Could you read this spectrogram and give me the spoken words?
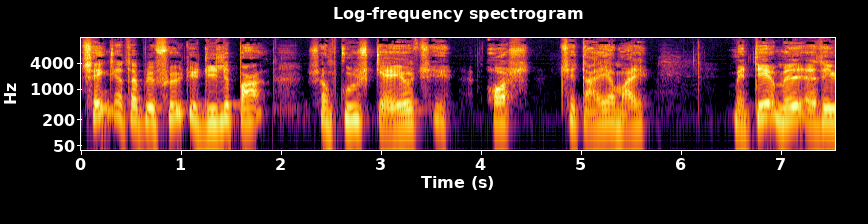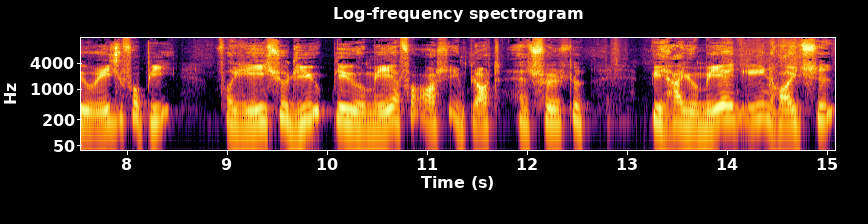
Tænk, at der blev født et lille barn som Guds gave til os, til dig og mig. Men dermed er det jo ikke forbi, for Jesu liv blev jo mere for os end blot hans fødsel. Vi har jo mere end en højtid.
